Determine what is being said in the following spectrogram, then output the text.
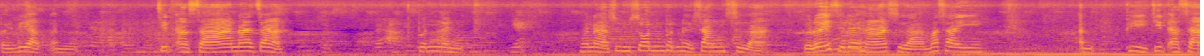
ไปเวียกอัน จิตอาสานะจ้ะเพิ่นเงินหัวหน้าชุมชนเพิ่นให้สั่งเสือก็เลยสิได้หาเสือมาใส่อันพี่จิตอาสา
